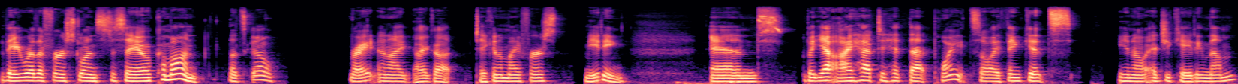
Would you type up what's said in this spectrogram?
they were the first ones to say, Oh, come on, let's go. Right. And I, I got taken to my first meeting. And, but yeah, I had to hit that point. So I think it's, you know, educating them,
